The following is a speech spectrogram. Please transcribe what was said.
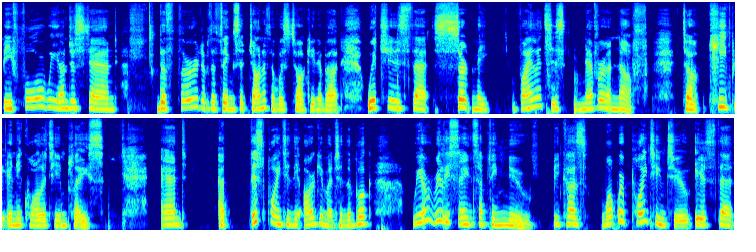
before we understand the third of the things that Jonathan was talking about, which is that certainly violence is never enough to keep inequality in place. And at this point in the argument in the book, we are really saying something new because what we're pointing to is that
